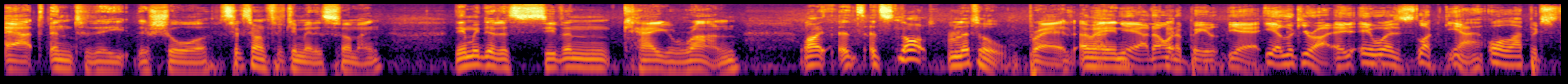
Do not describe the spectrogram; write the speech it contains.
out into the, the shore, 650 meters swimming. Then we did a 7k run. Like it's, it's not little, Brad. I mean, yeah, I don't want to be. Yeah, yeah. Look, you're right. It, it was look, yeah, all up. It's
